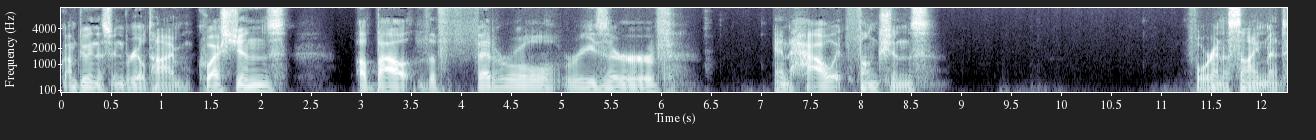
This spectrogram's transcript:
I'm doing this in real time, questions about the Federal Reserve and how it functions for an assignment.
